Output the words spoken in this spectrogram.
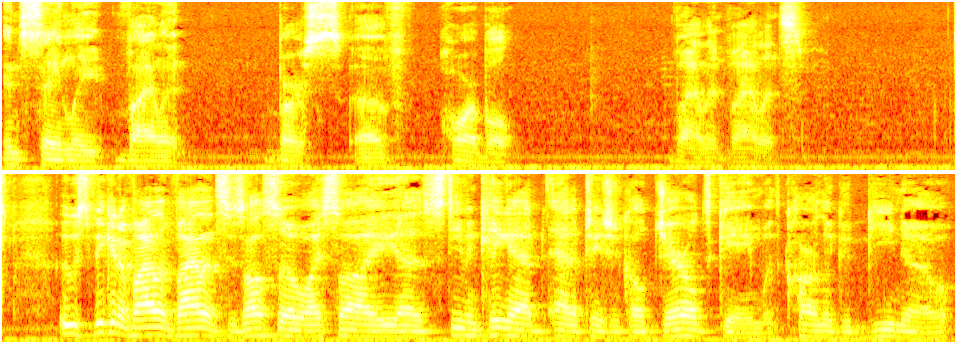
insanely violent bursts of horrible, violent violence. Ooh, speaking of violent violence, there's also I saw a uh, Stephen King ad- adaptation called Gerald's Game with Carla Gugino,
